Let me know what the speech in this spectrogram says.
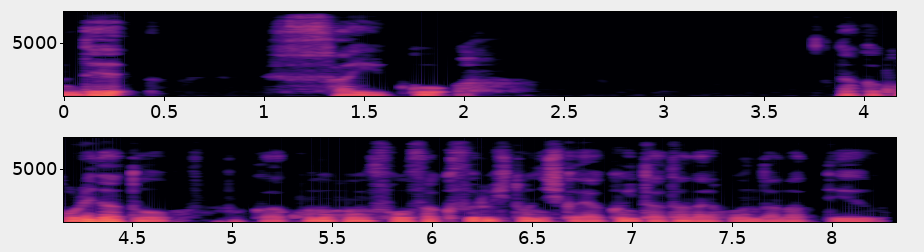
で、最後。なんかこれだと、なんかこの本創作する人にしか役に立たない本だなっていう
